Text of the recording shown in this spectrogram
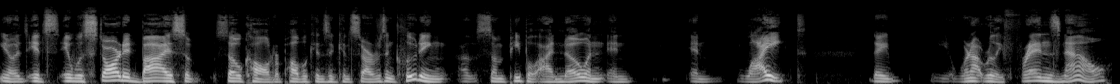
you know, it's it was started by some so-called Republicans and conservatives, including uh, some people I know and and and liked. They, you know, we're not really friends now,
